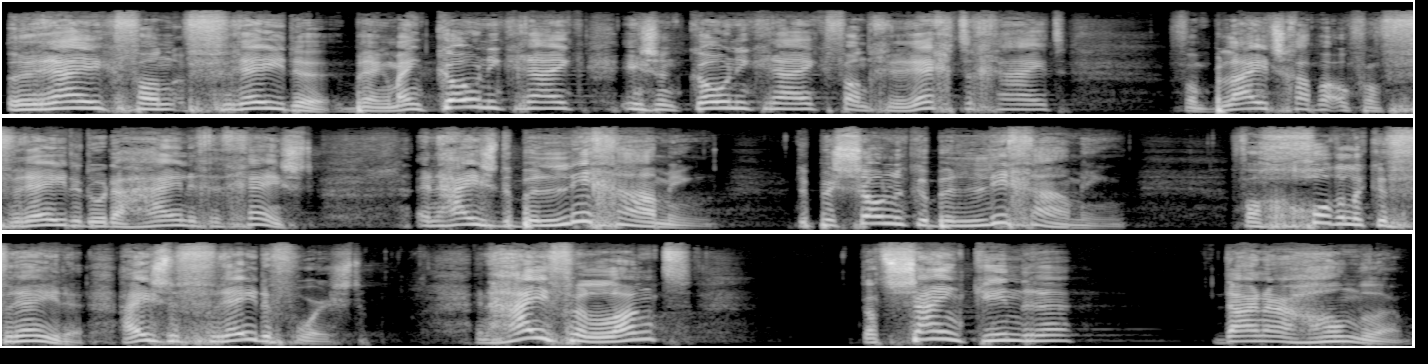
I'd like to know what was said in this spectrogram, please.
een rijk van vrede brengen. Mijn koninkrijk is een koninkrijk van gerechtigheid, van blijdschap, maar ook van vrede door de Heilige Geest. En hij is de belichaming, de persoonlijke belichaming van goddelijke vrede. Hij is de vredevorst. En hij verlangt dat zijn kinderen daarnaar handelen.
